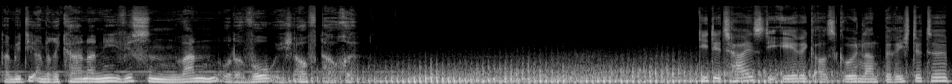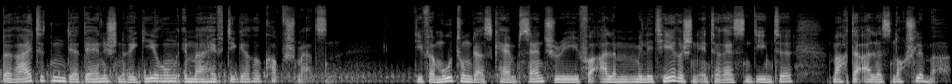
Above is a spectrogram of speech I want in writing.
damit die Amerikaner nie wissen, wann oder wo ich auftauche. Die Details, die Erik aus Grönland berichtete, bereiteten der dänischen Regierung immer heftigere Kopfschmerzen. Die Vermutung, dass Camp Century vor allem militärischen Interessen diente, machte alles noch schlimmer.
